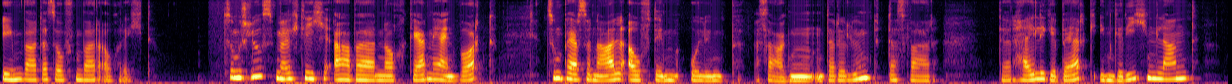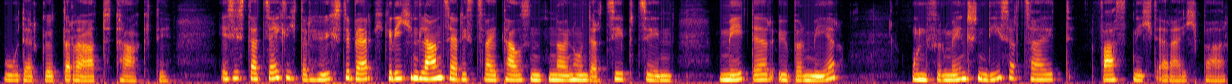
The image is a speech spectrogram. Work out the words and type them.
Ihm war das offenbar auch recht. Zum Schluss möchte ich aber noch gerne ein Wort zum Personal auf dem Olymp sagen. Der Olymp, das war der heilige Berg in Griechenland, wo der Götterrat tagte. Es ist tatsächlich der höchste Berg Griechenlands, er ist 2917 Meter über Meer und für Menschen dieser Zeit fast nicht erreichbar.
